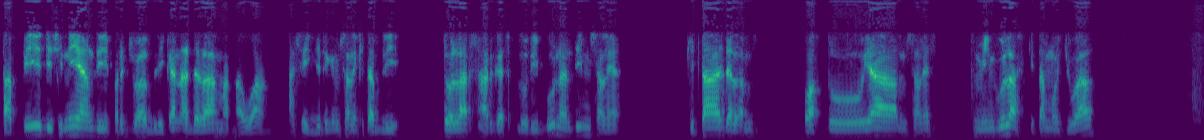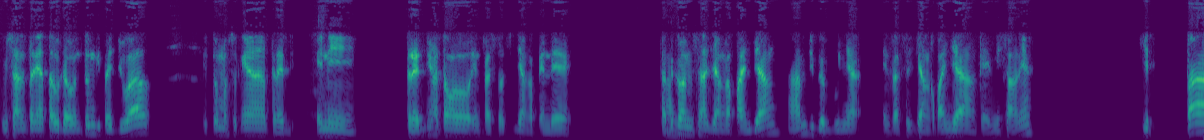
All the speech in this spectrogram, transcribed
tapi di sini yang diperjualbelikan adalah mata uang asing. Jadi misalnya kita beli dolar seharga sepuluh ribu, nanti misalnya kita dalam waktu ya misalnya seminggu lah kita mau jual, misalnya ternyata udah untung kita jual, itu masuknya trade ini trading atau investasi jangka pendek. Tapi kalau misalnya jangka panjang, saham juga punya investasi jangka panjang. Kayak misalnya kita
